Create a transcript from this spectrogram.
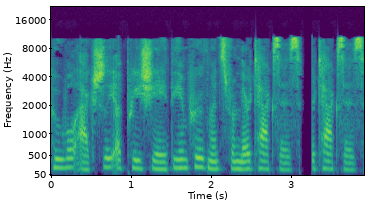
who will actually appreciate the improvements from their taxes. Their Taxes.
